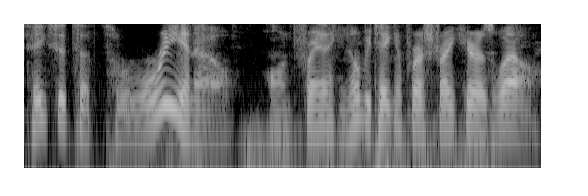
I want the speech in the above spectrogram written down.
Takes it to 3 and 0 on Franek, and he'll be taken for a strike here as well.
